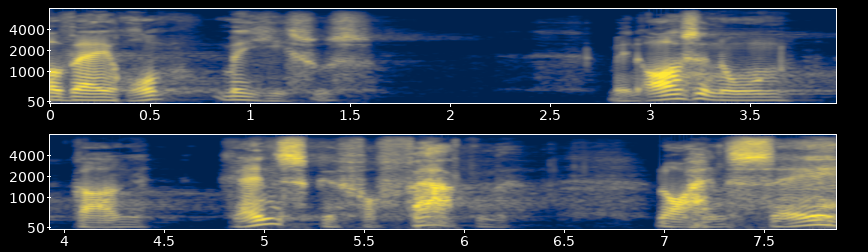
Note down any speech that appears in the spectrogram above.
at være i rum med Jesus. Men også nogle gange ganske forfærdende, når han sagde,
